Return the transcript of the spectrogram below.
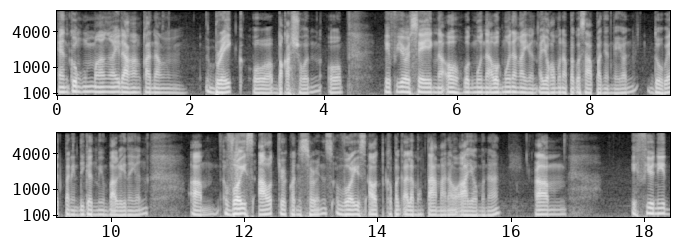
And kung mga kailangan ka ng break o bakasyon o if you're saying na oh wag muna wag muna ngayon ayoko muna pag-usapan yan ngayon do it panindigan mo yung bagay na yun um, voice out your concerns voice out kapag alam mong tama na o ayaw mo na um, if you need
